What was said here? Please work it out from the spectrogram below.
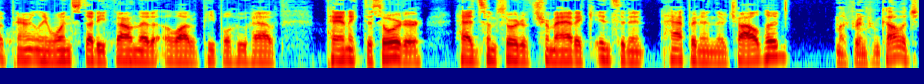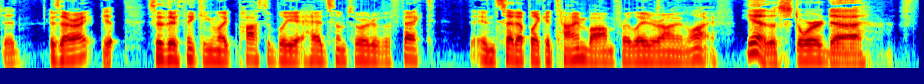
apparently, one study found that a lot of people who have panic disorder had some sort of traumatic incident happen in their childhood. My friend from college did. Is that right? Yep. So they're thinking like possibly it had some sort of effect and set up like a time bomb for later on in life. Yeah, the stored uh, f-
